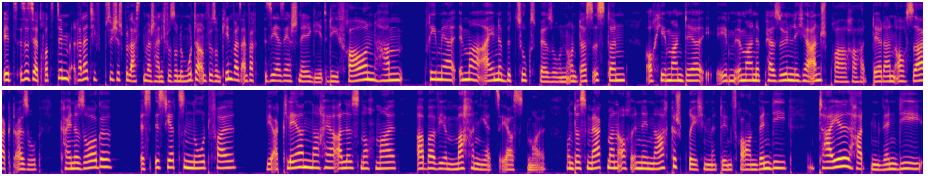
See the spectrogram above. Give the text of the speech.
Jetzt ist es ja trotzdem relativ psychisch belastend wahrscheinlich für so eine Mutter und für so ein Kind, weil es einfach sehr, sehr schnell geht. Die Frauen haben primär immer eine Bezugsperson und das ist dann auch jemand, der eben immer eine persönliche Ansprache hat, der dann auch sagt, also keine Sorge, es ist jetzt ein Notfall, wir erklären nachher alles nochmal, aber wir machen jetzt erstmal. Und das merkt man auch in den Nachgesprächen mit den Frauen. Wenn die Teil hatten, wenn die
